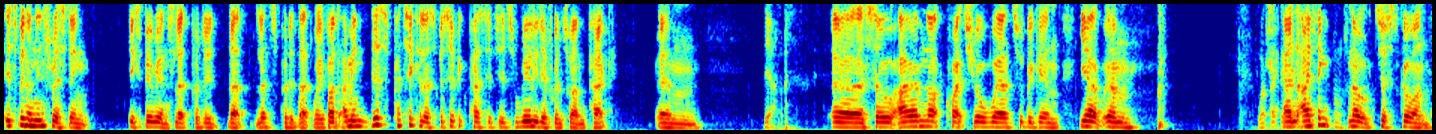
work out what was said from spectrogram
it's been an interesting experience. Let put it that. Let's put it that way. But I mean, this particular specific passage, it's really difficult to unpack. Um, yeah. uh, so I am not quite sure where to begin. Yeah. Um, well, I, and I, I think oh, no, just go on,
